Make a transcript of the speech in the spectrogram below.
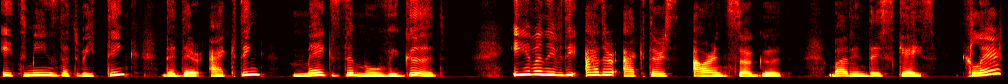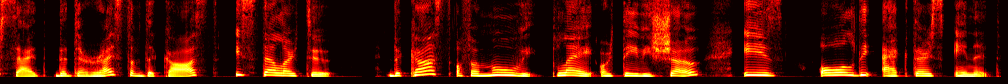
it means that we think that their acting makes the movie good, even if the other actors aren't so good. But in this case, Claire said that the rest of the cast is stellar too. The cast of a movie, play, or TV show is all the actors in it.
